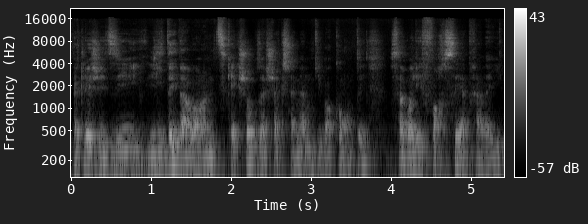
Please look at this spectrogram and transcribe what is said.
Fait que là, j'ai dit, l'idée d'avoir un petit quelque chose à chaque semaine qui va compter, ça va les forcer à travailler.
